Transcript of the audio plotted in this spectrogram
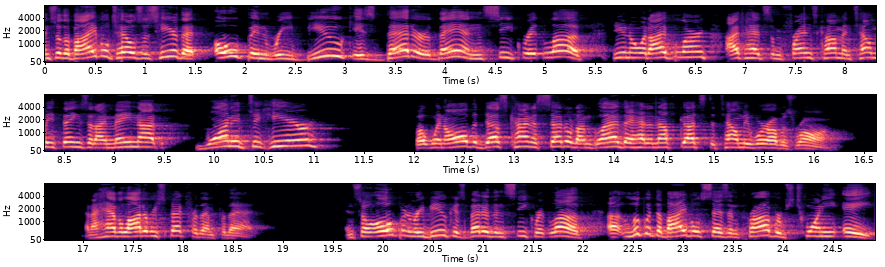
And so the Bible tells us here that open rebuke is better than secret love. Do you know what I've learned? I've had some friends come and tell me things that I may not wanted to hear, but when all the dust kind of settled, I'm glad they had enough guts to tell me where I was wrong. And I have a lot of respect for them for that. And so open rebuke is better than secret love. Uh, look what the Bible says in Proverbs 28.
